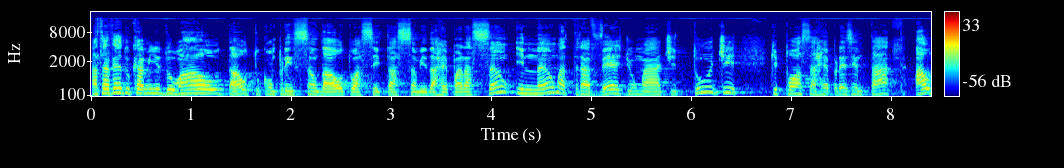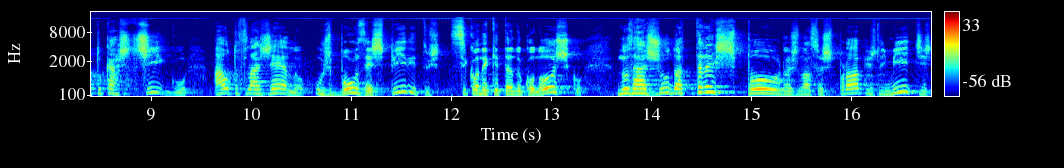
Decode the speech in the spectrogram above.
Através do caminho do auto, da autocompreensão, da autoaceitação e da reparação, e não através de uma atitude que possa representar autocastigo, autoflagelo. Os bons espíritos, se conectando conosco, nos ajudam a transpor os nossos próprios limites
